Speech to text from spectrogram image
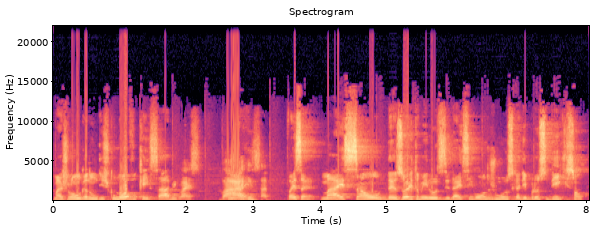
mais longa num disco novo, quem sabe. Vai, vai quem sabe. Pois é, mas são 18 minutos e 10 segundos, música de Bruce Dickinson,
